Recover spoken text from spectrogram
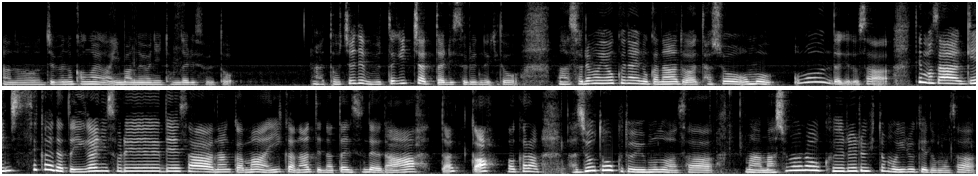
あの自分の考えが今のように飛んだりすると。まあ、途中でぶった切っちゃったりするんだけど、まあ、それも良くないのかなとは多少思う。思うんだけどさでもさ現実世界だと意外にそれでさなんかまあいいかなってなったりするんだよな。ダメか？わからん。ラジオトークというものはさまあマシュマロをくれる人もいるけどもさ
